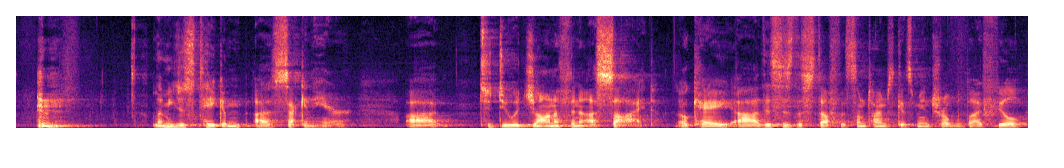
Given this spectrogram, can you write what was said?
let me just take a, a second here uh, to do a Jonathan aside. Okay, uh, this is the stuff that sometimes gets me in trouble, but I feel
